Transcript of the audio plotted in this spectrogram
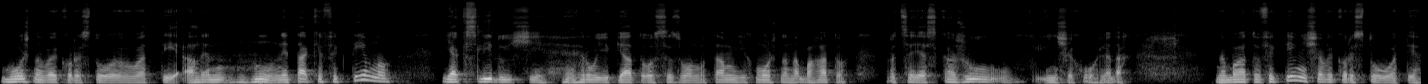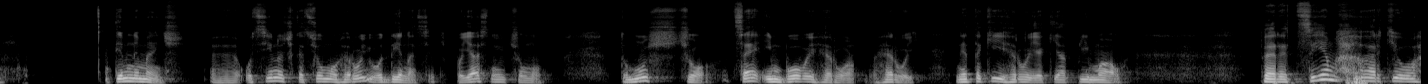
можна використовувати, але ну, не так ефективно, як слідуючі герої п'ятого сезону. Там їх можна набагато, про це я скажу в інших оглядах, набагато ефективніше використовувати. Тим не менш, е, оціночка цьому герою 11. Пояснюю чому. Тому що це імбовий герой. Не такий герой, як я піймав перед цим Артіо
